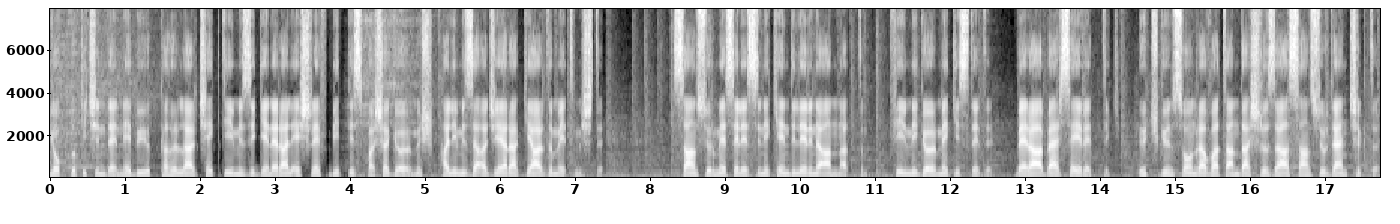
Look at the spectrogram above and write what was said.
yokluk içinde ne büyük kahırlar çektiğimizi General Eşref Bitlis Paşa görmüş, halimize acıyarak yardım etmişti. Sansür meselesini kendilerine anlattım. Filmi görmek istedi. Beraber seyrettik. Üç gün sonra vatandaş Rıza sansürden çıktı.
